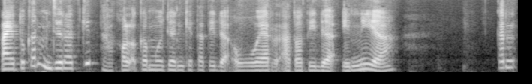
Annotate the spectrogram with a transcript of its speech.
Nah, itu kan menjerat kita kalau kemudian kita tidak aware atau tidak ini ya kan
